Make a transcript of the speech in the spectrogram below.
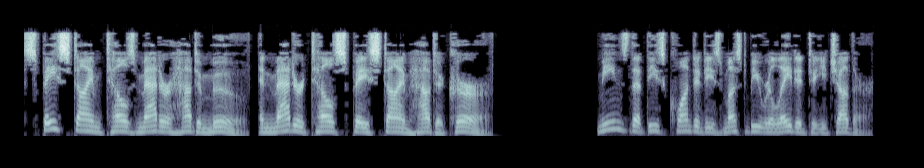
spacetime tells matter how to move, and matter tells spacetime how to curve, means that these quantities must be related to each other.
